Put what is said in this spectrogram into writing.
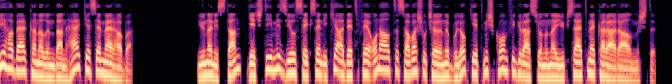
Bir haber kanalından herkese merhaba. Yunanistan, geçtiğimiz yıl 82 adet F-16 savaş uçağını Blok 70 konfigürasyonuna yükseltme kararı almıştı.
